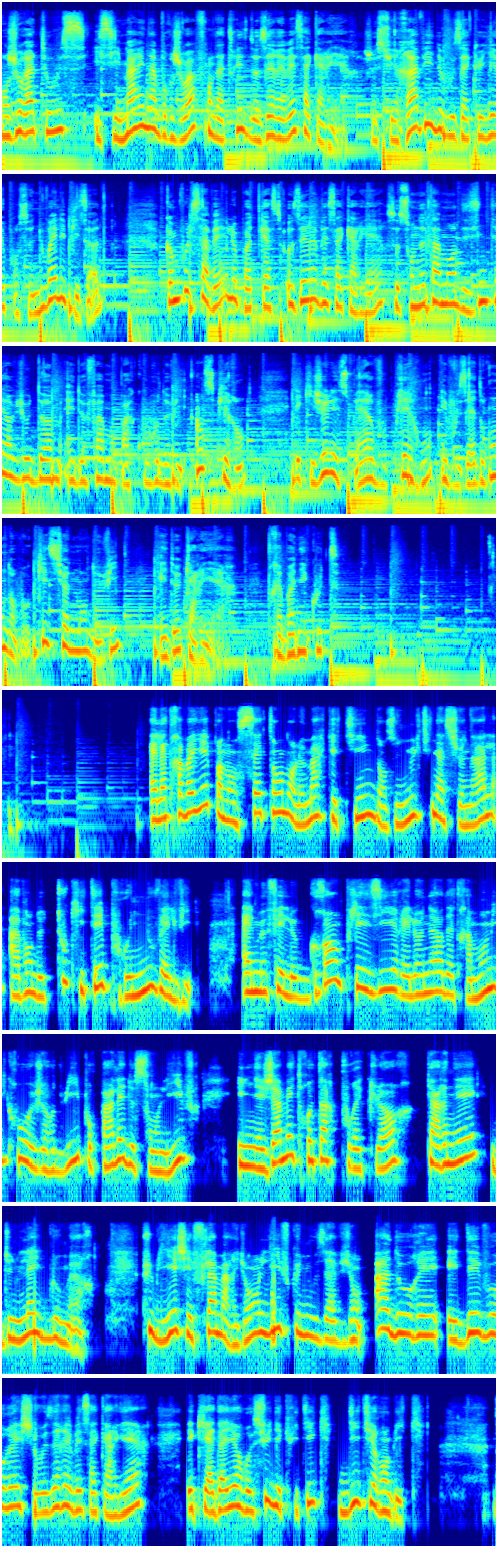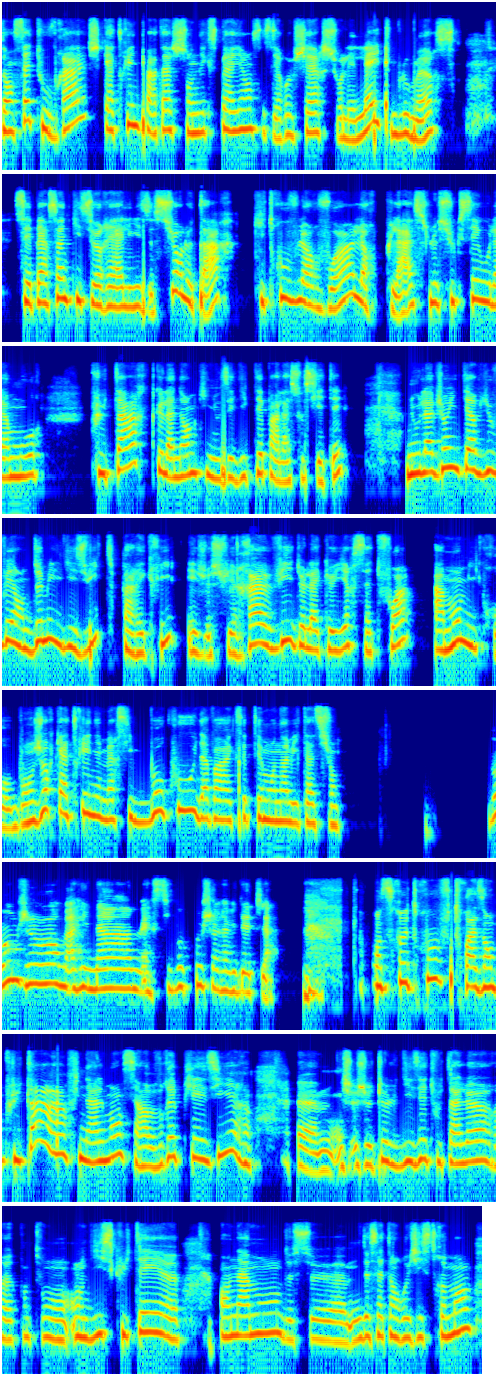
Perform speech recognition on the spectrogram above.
Bonjour à tous, ici Marina Bourgeois, fondatrice de Rêver sa carrière. Je suis ravie de vous accueillir pour ce nouvel épisode. Comme vous le savez, le podcast Oser rêver sa carrière, ce sont notamment des interviews d'hommes et de femmes au parcours de vie inspirant et qui, je l'espère, vous plairont et vous aideront dans vos questionnements de vie et de carrière. Très bonne écoute. Elle a travaillé pendant sept ans dans le marketing dans une multinationale avant de tout quitter pour une nouvelle vie. Elle me fait le grand plaisir et l'honneur d'être à mon micro aujourd'hui pour parler de son livre Il n'est jamais trop tard pour éclore, carnet d'une late bloomer, publié chez Flammarion, livre que nous avions adoré et dévoré chez Oser rêver sa carrière et qui a d'ailleurs reçu des critiques dithyrambiques. Dans cet ouvrage, Catherine partage son expérience et ses recherches sur les late bloomers, ces personnes qui se réalisent sur le tard, qui trouvent leur voie, leur place, le succès ou l'amour plus tard que la norme qui nous est dictée par la société. Nous l'avions interviewée en 2018 par écrit et je suis ravie de l'accueillir cette fois à mon micro. Bonjour Catherine et merci beaucoup d'avoir accepté mon invitation. Bonjour Marina, merci beaucoup, je suis ravie d'être là. On se retrouve trois ans plus tard, hein, finalement, c'est un vrai plaisir. Euh, je, te le disais tout à l'heure euh, quand on, discutait euh, en amont de, ce, de cet enregistrement,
